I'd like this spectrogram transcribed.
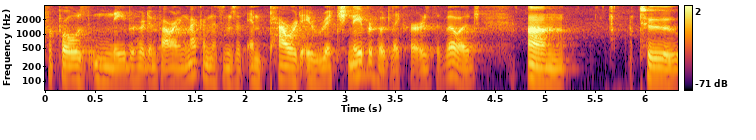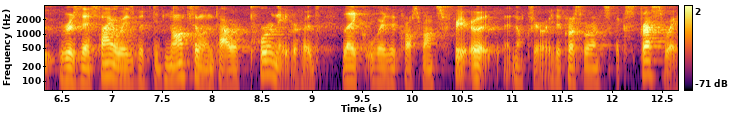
proposed neighborhood empowering mechanisms that empowered a rich neighborhood like hers, the village, um, to resist highways, but did not so empower poor neighborhoods like where the Cross Bronx uh, not freeway, the Cross Bronx Expressway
